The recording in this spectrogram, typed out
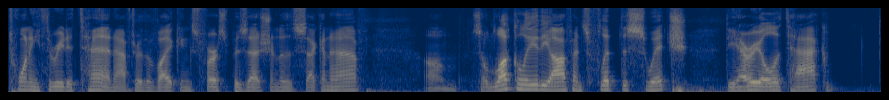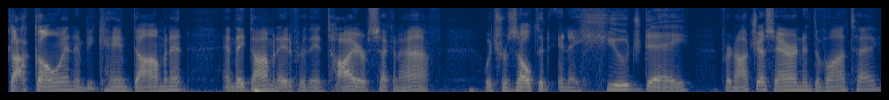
23 to 10 after the Vikings' first possession of the second half. Um, so luckily the offense flipped the switch. The aerial attack got going and became dominant, and they dominated for the entire second half, which resulted in a huge day for not just Aaron and Davante,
